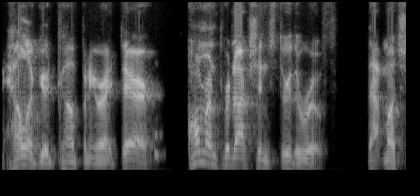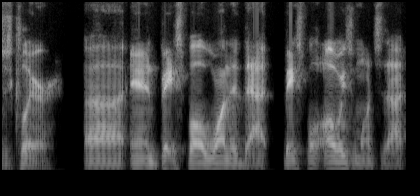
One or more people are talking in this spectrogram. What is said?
hella good company right there. Home run production's through the roof. That much is clear. Uh, and baseball wanted that. Baseball always wants that.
